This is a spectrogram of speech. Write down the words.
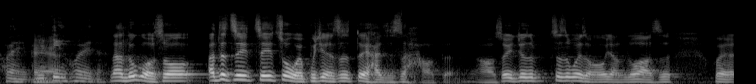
会一定会的。那如果说啊，这这些这些作为不见得是对孩子是好的啊，所以就是这是为什么我讲罗老师会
